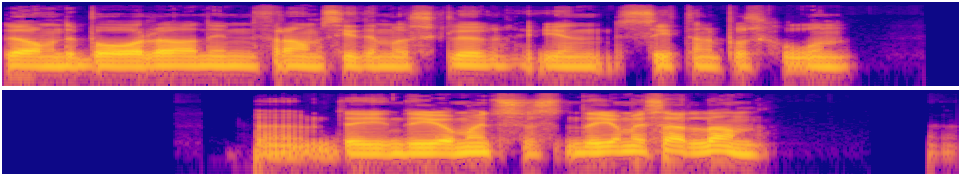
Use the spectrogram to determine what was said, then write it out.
du använder bara din framsida muskler i en sittande position. Eh, det, det, gör man inte, det gör man sällan. Eh,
